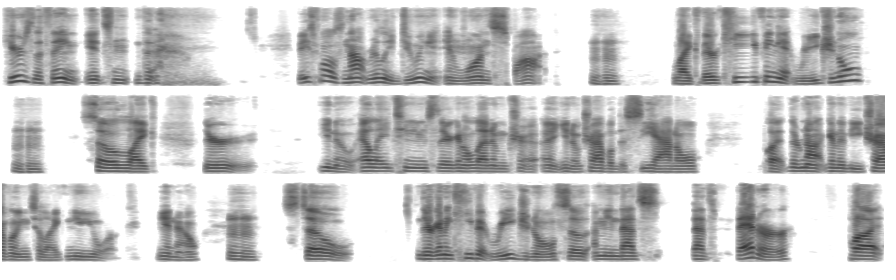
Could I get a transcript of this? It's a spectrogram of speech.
here's the thing it's the baseball is not really doing it in one spot. Mm-hmm. Like they're keeping it regional. Mm-hmm. So like they're, you know, LA teams they're gonna let them, tra- uh, you know, travel to Seattle, but they're not gonna be traveling to like New York. You know, Mm-hmm. so they're gonna keep it regional. So I mean that's that's better, but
